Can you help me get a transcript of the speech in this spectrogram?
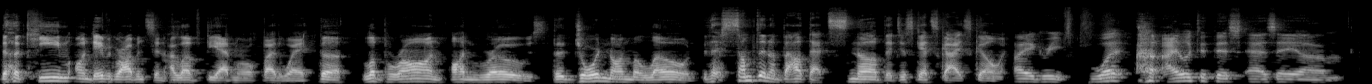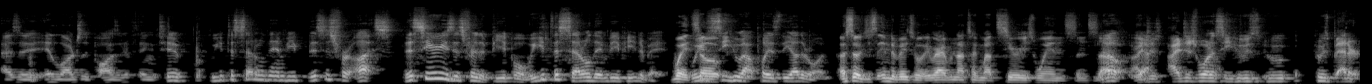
The Hakeem on David Robinson. I love the Admiral, by the way. The LeBron on Rose. The Jordan on Malone. There's something about that snub that just gets guys going. I agree. What I looked at this as a um as a, a largely positive thing too. We get to settle the MVP. This is for us. This series is for the people. We get to settle the MVP debate. Wait, we so- get to see who outplays the other one. Uh, So just individually, right? We're not talking about series wins and stuff. No, stuff. I just I just want to see who's who who's better.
